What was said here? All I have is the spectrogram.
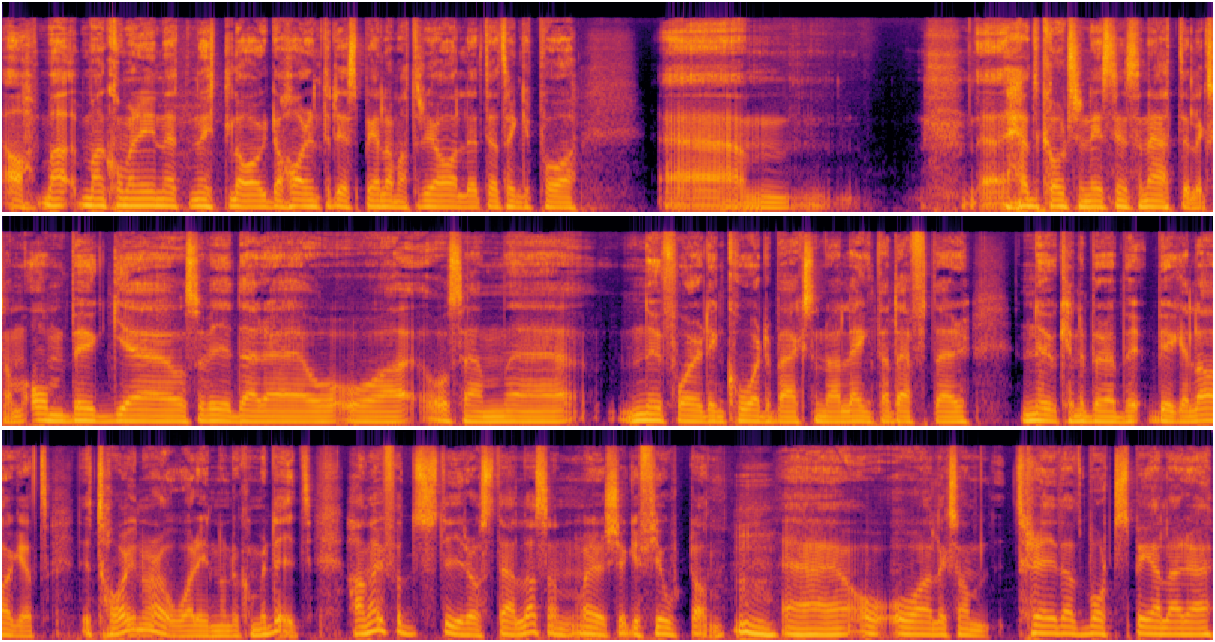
ja, man, man kommer in i ett nytt lag, du har inte det spelarmaterialet. Jag tänker på um, headcoachen i Cincinnati, liksom, ombygge och så vidare. Och, och, och sen eh, nu får du din quarterback som du har längtat efter, nu kan du börja bygga laget. Det tar ju några år innan du kommer dit. Han har ju fått styra och ställa sedan 2014 mm. eh, och, och liksom tradat bort spelare.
